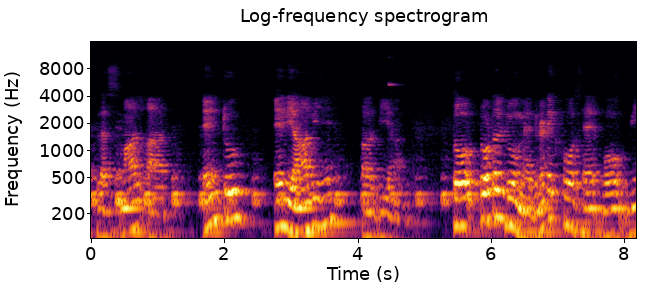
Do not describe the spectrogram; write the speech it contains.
plus small r into L यहाँ भी है और बी यहाँ तो टोटल जो मैग्नेटिक फोर्स है वो v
